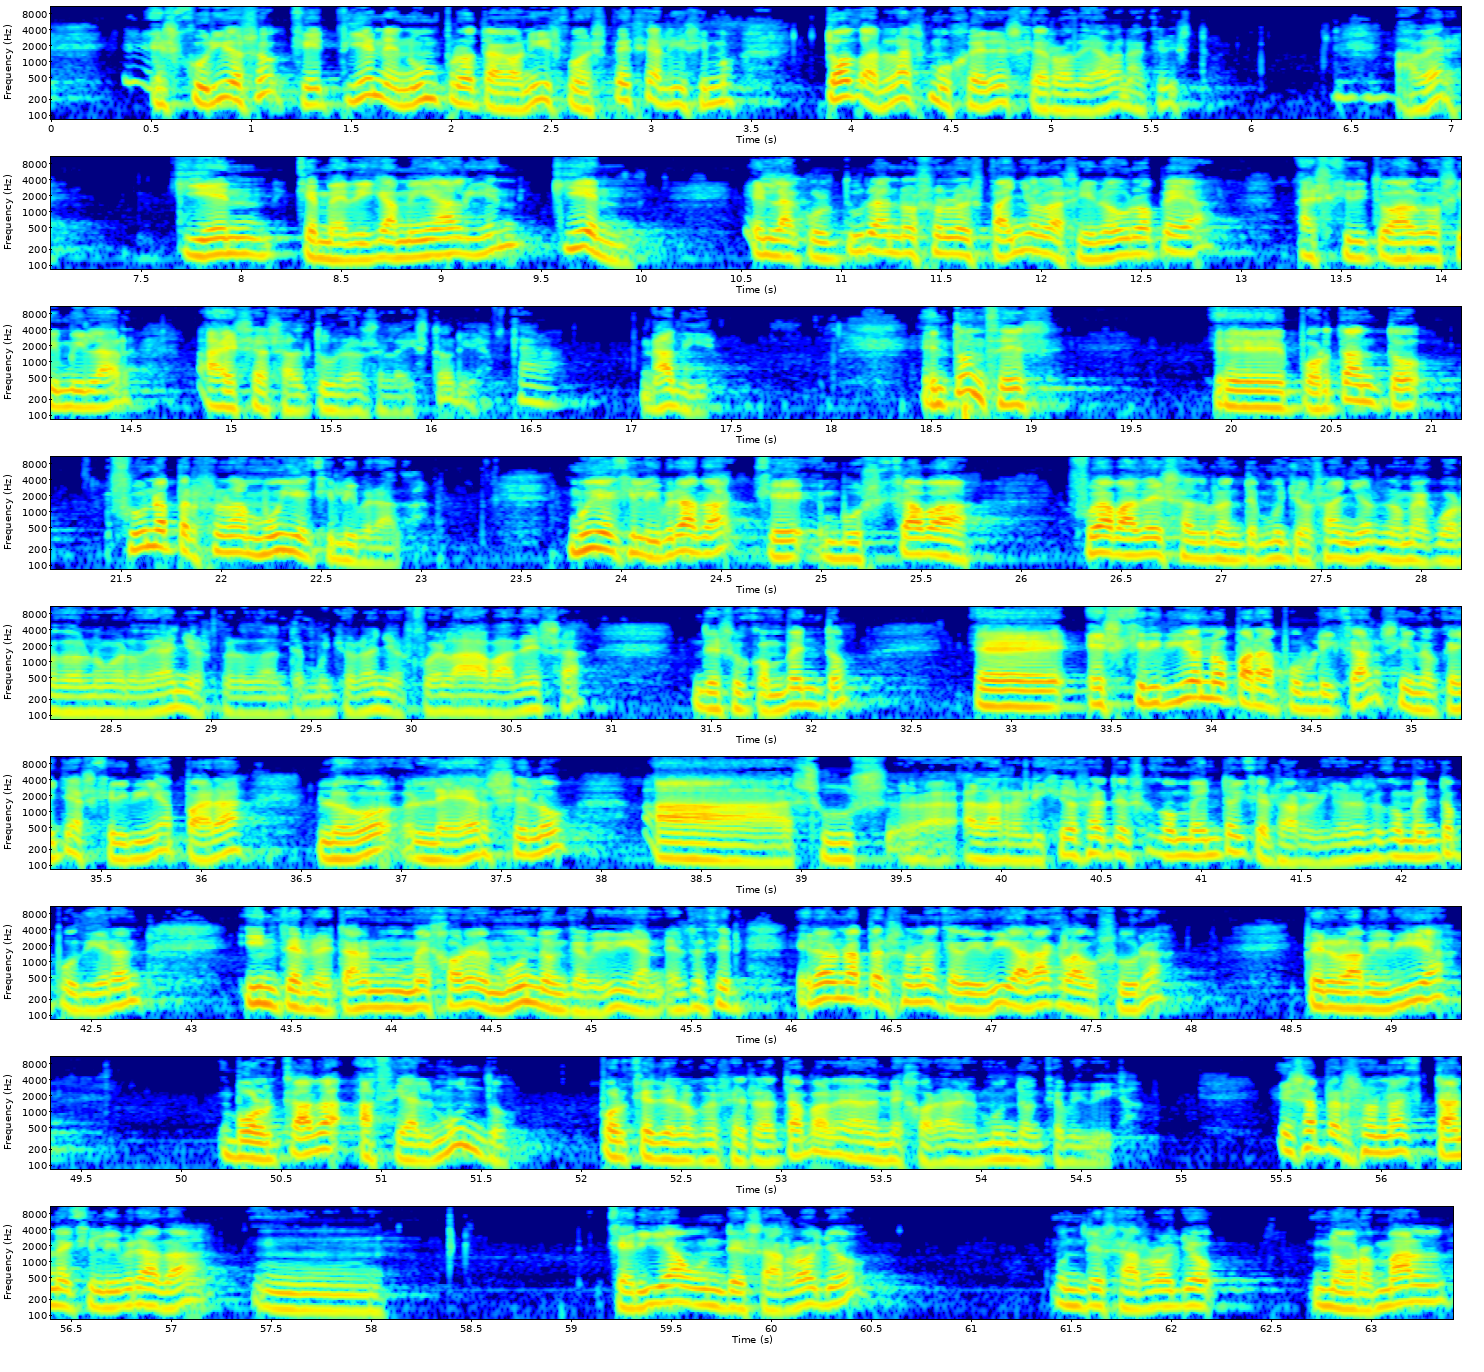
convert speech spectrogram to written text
es curioso que tienen un protagonismo especialísimo todas las mujeres que rodeaban a Cristo. A ver, ¿quién, que me diga a mí alguien, quién en la cultura no solo española, sino europea, ha escrito algo similar a esas alturas de la historia. Nadie. Entonces, eh, por tanto, fue una persona muy equilibrada. Muy equilibrada que buscaba, fue abadesa durante muchos años, no me acuerdo el número de años, pero durante muchos años fue la abadesa de su convento. Eh, escribió no para publicar, sino que ella escribía para luego leérselo a, sus, a las religiosas de su convento y que las religiosas de su convento pudieran interpretar mejor el mundo en que vivían. Es decir, era una persona que vivía la clausura, pero la vivía volcada hacia el mundo, porque de lo que se trataba era de mejorar el mundo en que vivía. Esa persona tan equilibrada mm, quería un desarrollo, un desarrollo normal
